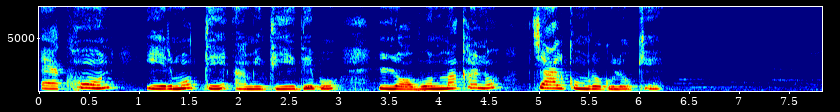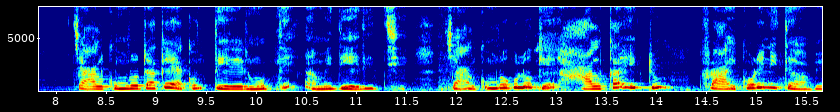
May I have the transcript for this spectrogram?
এখন এর মধ্যে আমি দিয়ে দেব লবণ মাখানো চাল কুমড়োগুলোকে। চাল কুমড়োটাকে এখন তেলের মধ্যে আমি দিয়ে দিচ্ছি। চাল কুমড়োগুলোকে হালকা একটু ফ্রাই করে নিতে হবে।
